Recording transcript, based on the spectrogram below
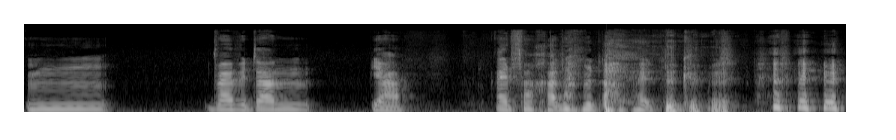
Mhm, weil wir dann, ja, einfacher damit arbeiten können.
